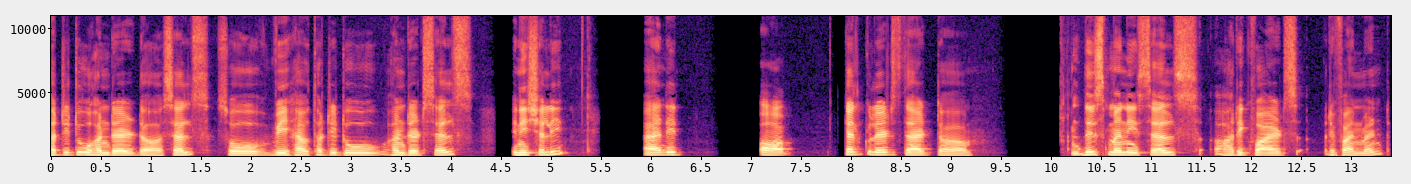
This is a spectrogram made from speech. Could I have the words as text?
3200 uh, cells. So we have 3200 cells initially. And it uh, calculates that uh, this many cells uh, requires refinement.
